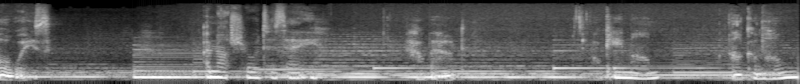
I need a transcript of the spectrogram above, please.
Always. I'm not sure what to say. How about? Okay, Mom. I'll come home.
